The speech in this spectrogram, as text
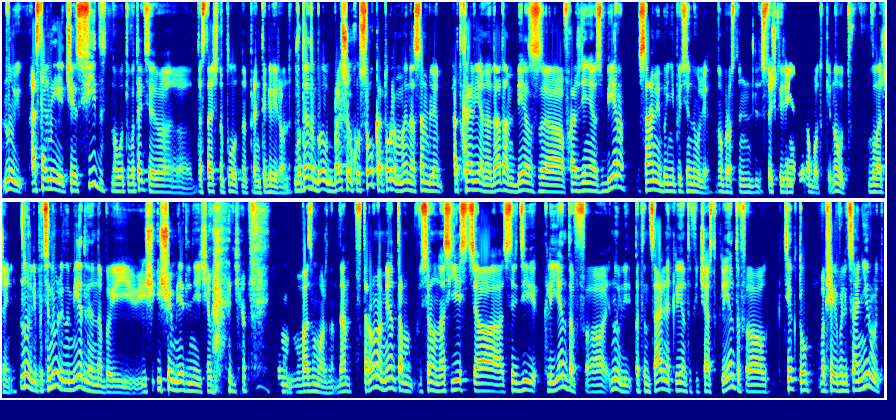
Ну, и остальные через фид, но вот, вот эти э, достаточно плотно проинтегрированы интегрировано. Вот это был большой кусок, который мы, на самом деле, откровенно, да, там без э, вхождения в Сбер сами бы не потянули, ну, просто с точки зрения разработки, ну, вот вложений. Ну, или потянули, но медленно бы, и еще, еще медленнее, чем, чем, чем возможно, да. Второй момент, там все равно у нас есть э, среди клиентов, э, ну, или потенциальных клиентов и часто клиентов, э, те, кто вообще эволюционирует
